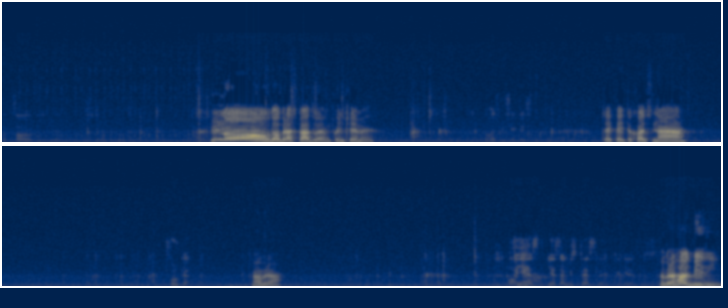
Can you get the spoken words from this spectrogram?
To co mi nie No, dobra, spadłem. Kończymy. Czekaj, to chodź na... Czwórkę. Dobra. O, jest! Jest Elvis Presley. Tak jest. Dobra, chodź, busy.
